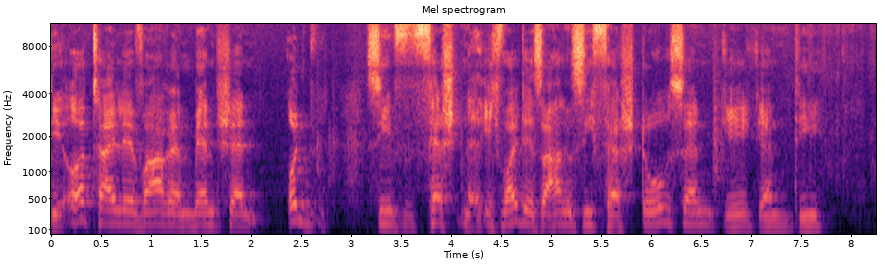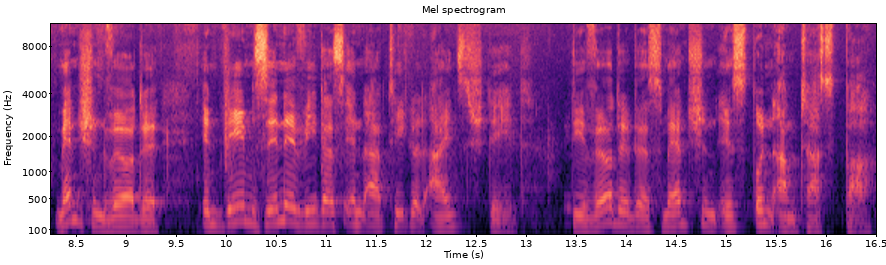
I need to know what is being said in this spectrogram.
Die Urteile waren Menschen und sie, ich wollte sagen, sie verstoßen gegen die Menschenwürde in dem Sinne, wie das in Artikel 1 steht. Die Würde des Menschen ist unantastbar.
